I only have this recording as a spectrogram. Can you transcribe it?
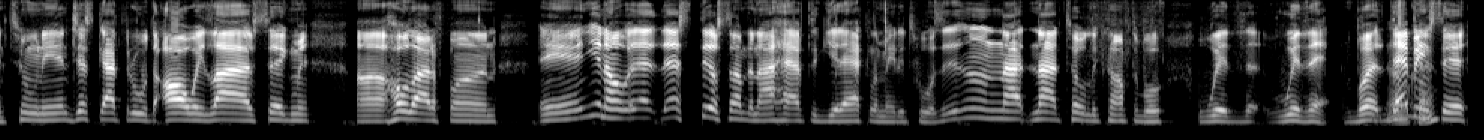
SoundCloud, TuneIn. Just got through with the Always Live segment. A uh, whole lot of fun. And, you know, that, that's still something I have to get acclimated towards. I'm not not totally comfortable with with that. But that being said,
